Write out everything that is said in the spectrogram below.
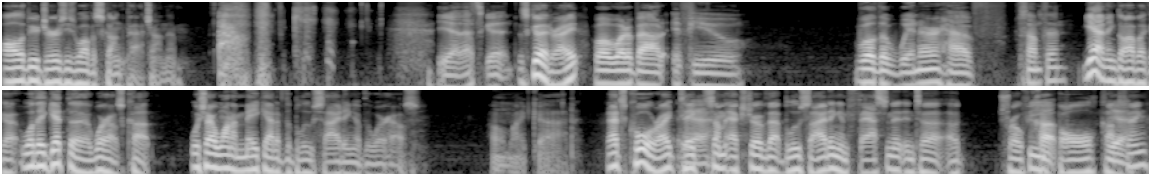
all of your jerseys will have a skunk patch on them. Yeah, that's good. It's good, right? Well, what about if you will the winner have something? Yeah, I think they'll have like a well, they get the warehouse cup, which I want to make out of the blue siding of the warehouse. Oh my god. That's cool, right? Take Yeah. some extra of that blue siding and fasten it into a trophy Cup. bowl cup Yeah. thing.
